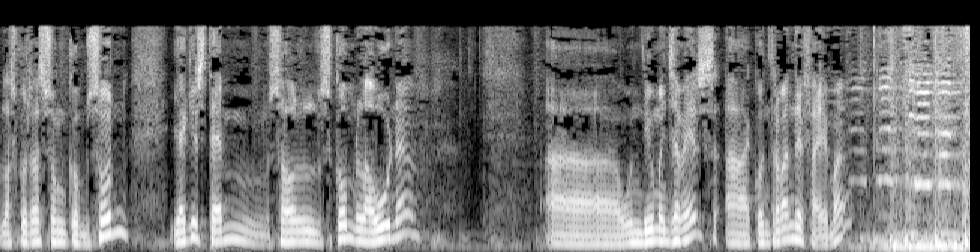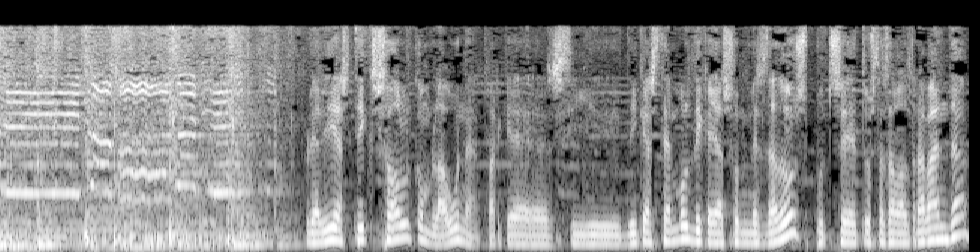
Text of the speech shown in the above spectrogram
Les coses són com són i aquí estem sols com la una eh, un diumenge més a Contrabanda FM. Volia dir, estic sol com la una, perquè si dic que estem vol dir que ja som més de dos, potser tu estàs a l'altra banda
